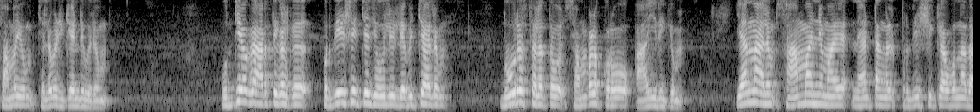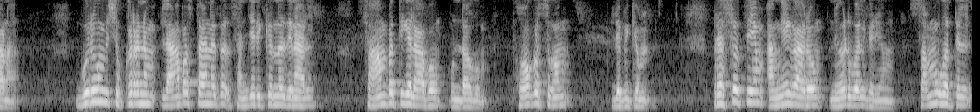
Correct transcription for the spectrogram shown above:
സമയവും ചെലവഴിക്കേണ്ടി വരും. ഉദ്യോഗാർത്ഥികൾക്ക് പ്രതീക്ഷിച്ച ജോലി ലഭിച്ചാലും ദൂരസ്ഥലത്തോ ശമ്പളക്കുറവോ ആയിരിക്കും. എന്നാലും സാമാന്യമായ നേട്ടങ്ങൾ പ്രതീക്ഷിക്കാവുന്നതാണ്. ഗുരുവും ശുക്രനും ലാഭസ്ഥാനത്ത് സഞ്ചരിക്കുന്നതിനാൽ സാമ്പത്തിക ലാഭം ഉണ്ടാകും. ഭോഗസുഖം ലഭിക്കും. പ്രശസ്തിയും അംഗീകാരവും നേടുവാൻ കഴിയും. സമൂഹത്തിൽ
